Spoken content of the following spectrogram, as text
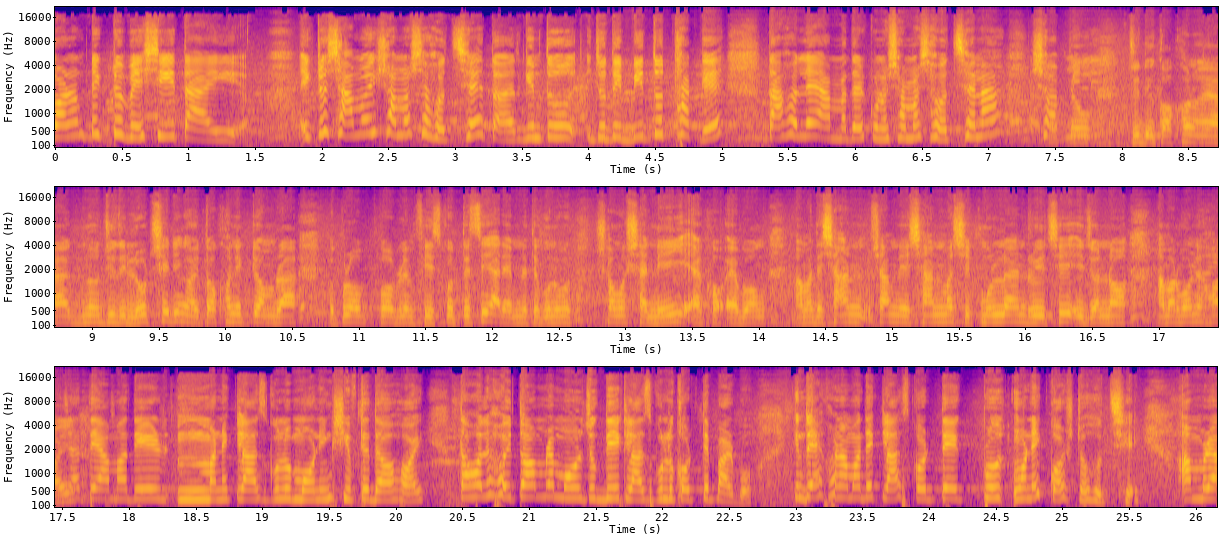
গরমটা একটু বেশি তাই একটু সাময়িক সমস্যা হচ্ছে তা- কিন্তু যদি বিদ্যুৎ থাকে তাহলে আমাদের কোনো সমস্যা হচ্ছে না। সব যদি কখনো যদি লোডশেডিং হয় তখন একটু আমরা প্রবলেম ফেস করতেছি আর এমনিতে কোনো সমস্যা নেই। এখন এবং আমাদের সান- সামনে ষান্মাসিক মূল্যায়ন রয়েছে এই জন্য আমার মনে হয় যাতে আমাদের মানে ক্লাসগুলো মর্নিং শিফটে দেওয়া হয় তাহলে হয়তো আমরা মনোযোগ দিয়ে ক্লাসগুলো করতে পারব। কিন্তু এখন আমাদের ক্লাস করতে অনেক কষ্ট হচ্ছে। আমরা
